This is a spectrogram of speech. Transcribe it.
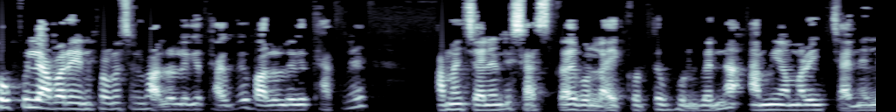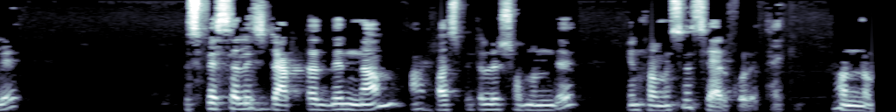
হোপফুলি আমার ইনফরমেশন ভালো লেগে থাকবে, ভালো লেগে থাকলে আমার চ্যানেলটি সাবস্ক্রাইব ও লাইক করতে ভুলবেন না। আমি আমার এই চ্যানেলে স্পেশালিস্ট ডাক্তারদের নাম আর হসপিটালের সম্বন্ধে ইনফরমেশন শেয়ার করে থাকি। ধন্যবাদ।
